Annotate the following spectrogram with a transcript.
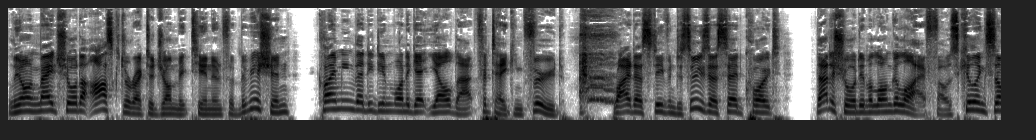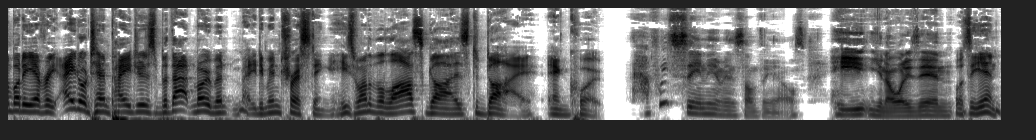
Leong made sure to ask director John McTiernan for permission, claiming that he didn't want to get yelled at for taking food. Writer Steven de Souza said, quote, that assured him a longer life. I was killing somebody every eight or ten pages, but that moment made him interesting. He's one of the last guys to die. End quote. Have we seen him in something else? He, you know what he's in? What's he in?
